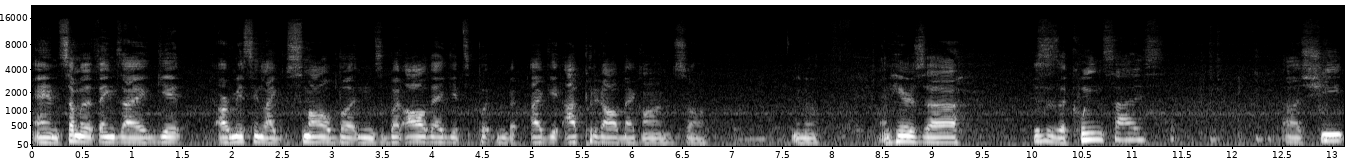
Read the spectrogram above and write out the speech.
and some of the things I get are missing like small buttons but all that gets put in I get I put it all back on so you know. And here's uh this is a queen size uh, sheet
